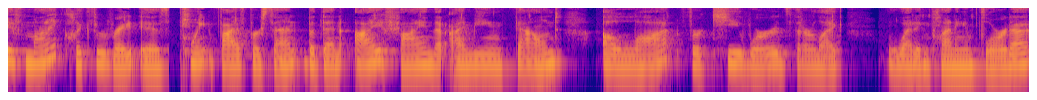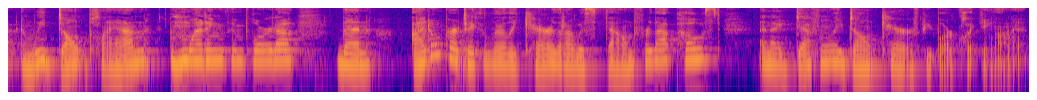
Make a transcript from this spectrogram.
If my click through rate is 0.5%, but then I find that I'm being found a lot for keywords that are like wedding planning in Florida, and we don't plan weddings in Florida, then I don't particularly care that I was found for that post, and I definitely don't care if people are clicking on it.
